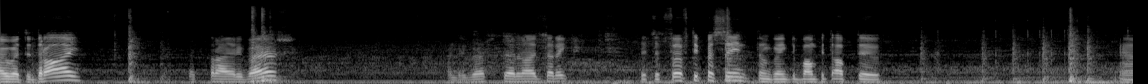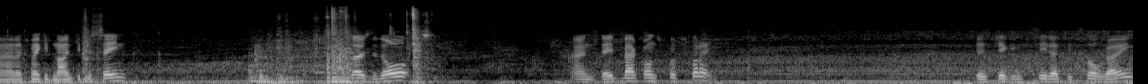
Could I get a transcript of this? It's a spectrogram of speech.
Over to dry. Let's try reverse. And reverse the right direction. It's at 50%. I'm going to bump it up to uh, let's make it 90%. Close the door and dead back on spray. Just checking to see that it's still going.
